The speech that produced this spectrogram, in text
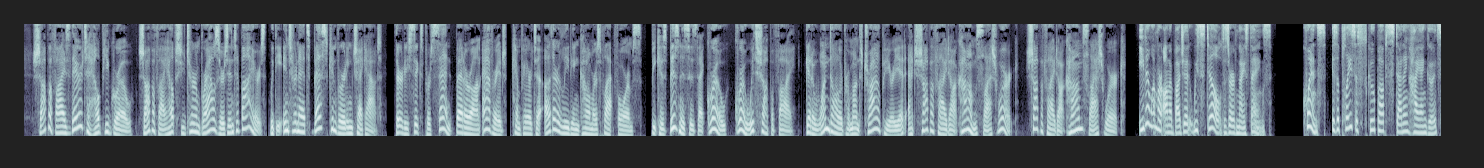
Shopify is there to help you grow. Shopify helps you turn browsers into buyers with the internet's best converting checkout. 36% better on average compared to other leading commerce platforms because businesses that grow grow with Shopify. Get a $1 per month trial period at shopify.com/work. shopify.com/work. Even when we're on a budget, we still deserve nice things. Quince is a place to scoop up stunning high-end goods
